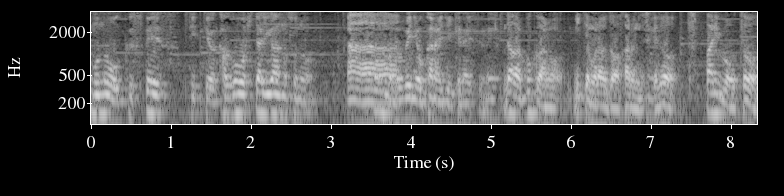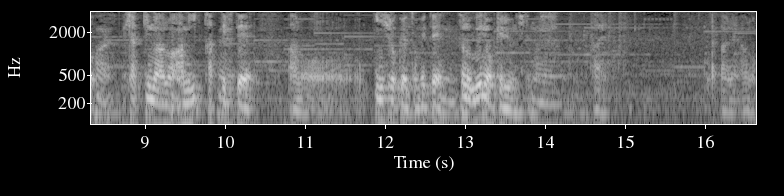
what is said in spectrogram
ものを置くスペースって言ってはカゴを左側のそのあの上に置かないといけないですよね。だから僕あの見てもらうと分かるんですけど、突っ張り棒とはい。100均のあの網買ってきて、あの飲酒録で止めて、その上に置けるようにしてます、はい。だからねあの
